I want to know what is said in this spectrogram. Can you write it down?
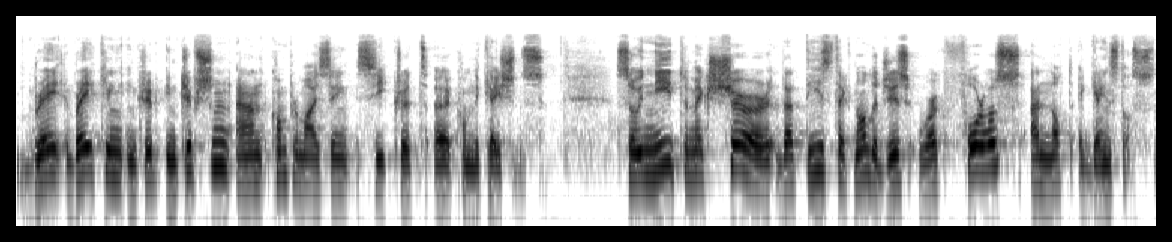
Breaking encryp encryption and compromising secret uh, communications. So we need to make sure that these technologies work for us and not against us.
